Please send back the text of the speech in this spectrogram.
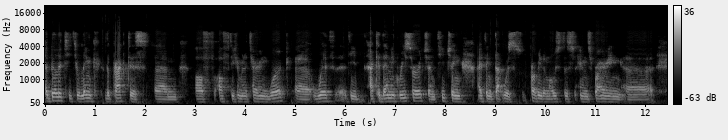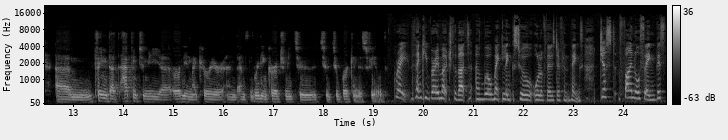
ability to link the practice um, of, of the humanitarian work uh, with the academic research and teaching, I think that was probably the most inspiring uh, um, thing that happened to me uh, early in my career and, and really encouraged me to, to, to work in this field. Great, thank you very much for that. And we'll make links to all of those different things. Just final thing this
